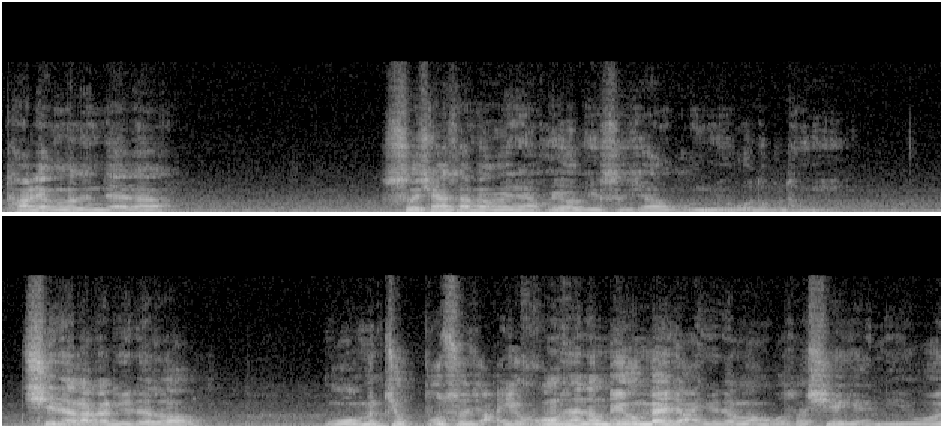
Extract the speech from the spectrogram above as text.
他两个人来了，四千三百块钱，非要给四千五，我都不同意。气的那个女的说，我们就不吃甲鱼，黄山都没有卖甲鱼的嘛。我说谢谢你，我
